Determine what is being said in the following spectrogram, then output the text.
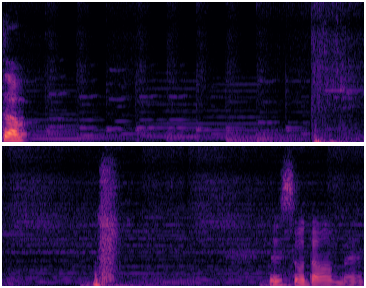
the? this is so dumb, man.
